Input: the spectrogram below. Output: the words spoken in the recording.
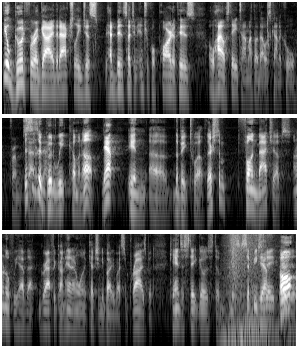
feel good for a guy that actually just had been such an integral part of his Ohio State time. I thought that was kind of cool. From This Saturday is a night. good week coming up Yep. in uh, the Big 12. There's some fun matchups. I don't know if we have that graphic on hand. I don't want to catch anybody by surprise, but Kansas State goes to Mississippi Yep. State. There Oh,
